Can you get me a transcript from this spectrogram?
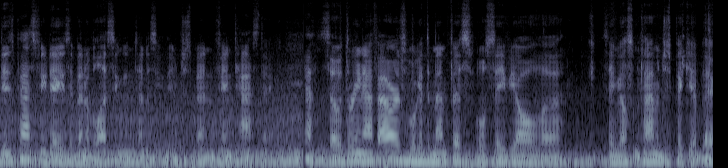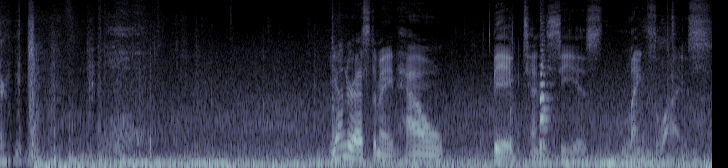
these past few days have been a blessing in Tennessee. They've just been fantastic. Yeah, so three and a half hours. We'll get to Memphis. We'll save y'all uh, save y'all some time and just pick you up there. You underestimate how big Tennessee is lengthwise.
